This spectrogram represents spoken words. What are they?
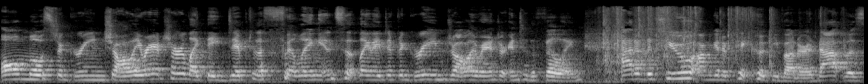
almost a green Jolly Rancher. Like they dipped the filling into, like they dipped a green Jolly Rancher into the filling. Out of the two, I'm gonna pick cookie butter. That was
